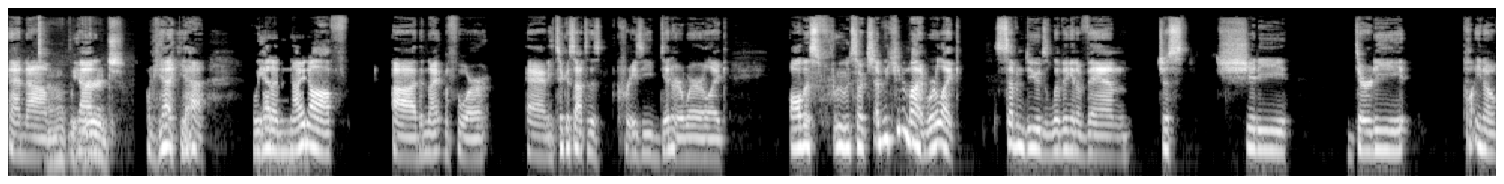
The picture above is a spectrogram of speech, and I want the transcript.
and um, oh, we had Urge. Yeah, yeah we had a night off uh, the night before, and he took us out to this crazy dinner where like all this food starts. I mean, keep in mind we're like seven dudes living in a van, just shitty, dirty, you know,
